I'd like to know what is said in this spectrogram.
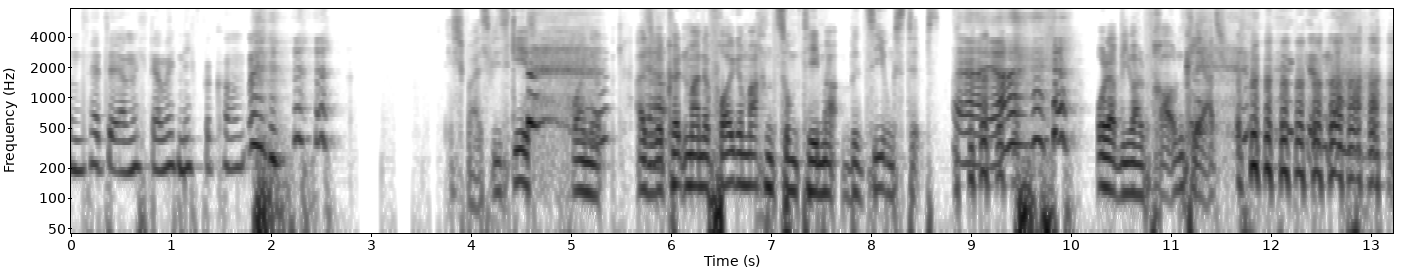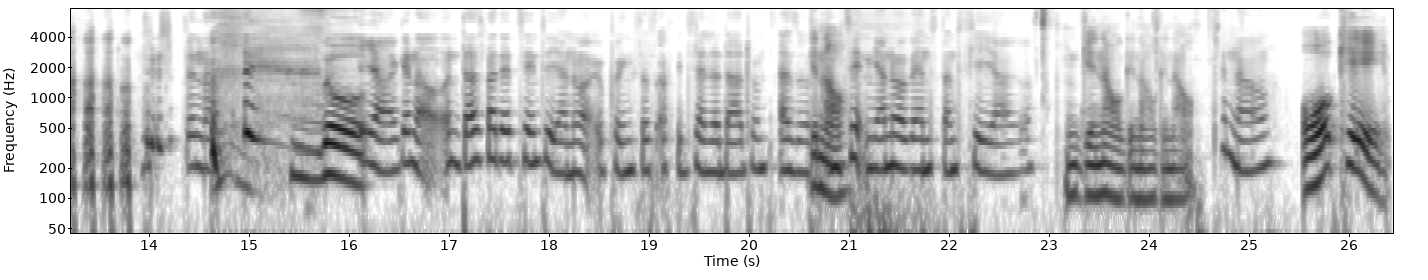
sonst hätte er mich, glaube ich, nicht bekommen. Ich weiß, wie es geht, Freunde. Also Ja. wir könnten mal eine Folge machen zum Thema Beziehungstipps. ja, ja, Oder wie man Frauen klärt. genau. Du Spinner. So. Ja, genau. Und das war der 10. Januar übrigens, das offizielle Datum. Also Genau. am 10. Januar wären es dann vier Jahre. Genau, genau, genau. Genau. Okay.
